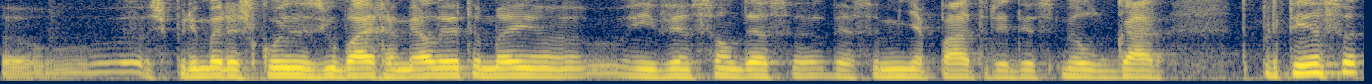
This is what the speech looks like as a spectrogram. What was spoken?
eh, as primeiras coisas, e o bairro Amélia é também a invenção dessa, dessa minha pátria, desse meu lugar de pertença,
